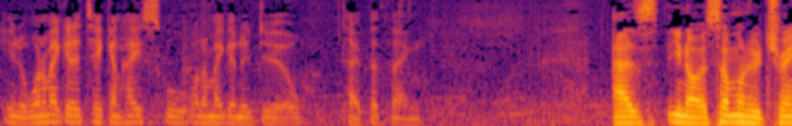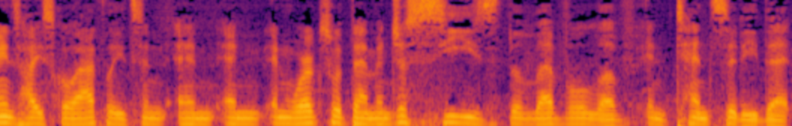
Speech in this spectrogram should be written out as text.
You know, what am I going to take in high school? What am I going to do? Type of thing. As you know, as someone who trains high school athletes and, and, and, and works with them and just sees the level of intensity that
